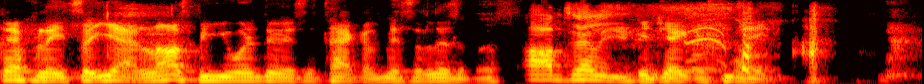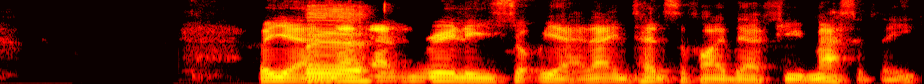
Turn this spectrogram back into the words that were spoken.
definitely. So yeah, last thing you want to do is attack Miss Elizabeth. I'm telling you. Jake the Snake. But yeah, Yeah. That, that really sort of, yeah, that intensified their feud massively.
